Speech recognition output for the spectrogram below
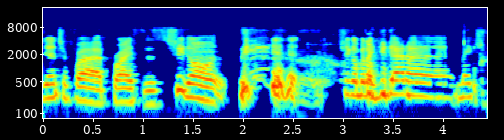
gentrified prices. She gonna she gonna be like, you gotta make sure.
